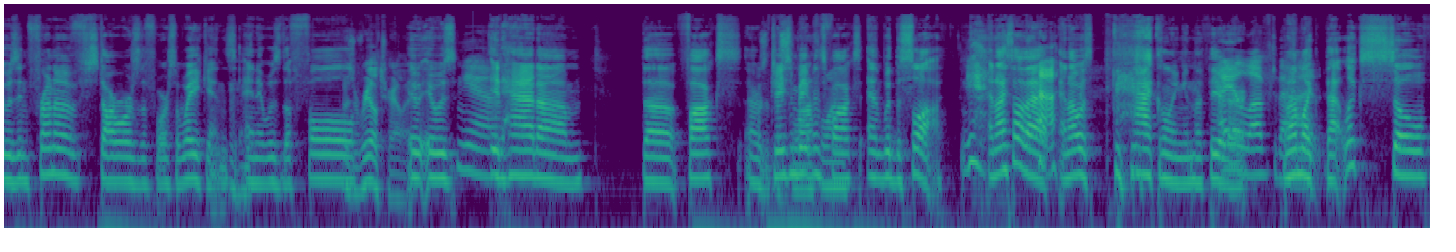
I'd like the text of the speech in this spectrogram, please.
It was in front of Star Wars: The Force Awakens, and it was the full. It was a real trailer. It, it was. Yeah. It had um, the fox, or Was it the Jason Bateman's one? fox, and with the sloth. Yeah. And I saw that, and I was cackling in the theater. I loved that. And I'm like, that looks so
